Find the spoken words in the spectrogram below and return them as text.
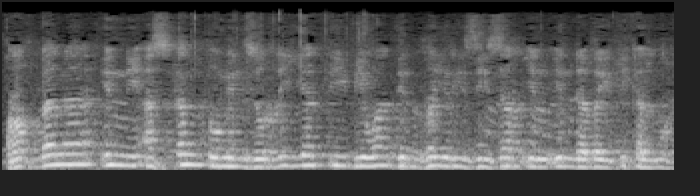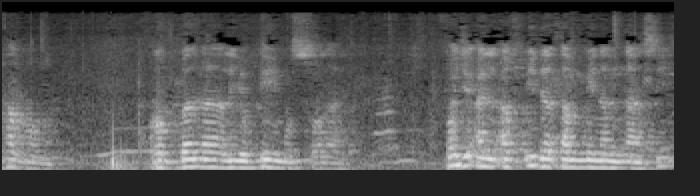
Rabbana inni askantu min zurriyyati biwadin ghairi zizar'in inda baitikal muharram Rabbana liyuqimus shalah faj'al afidatan minan nasi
